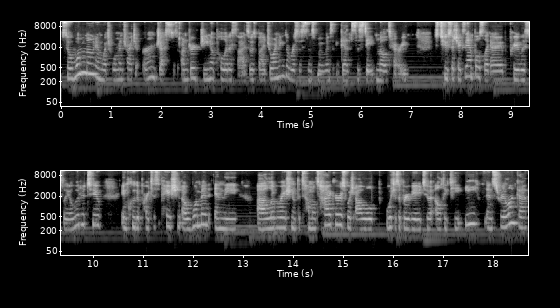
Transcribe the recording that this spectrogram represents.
So, one mode in which women tried to earn justice under GINA politicized was by joining the resistance movements against the state military. Two such examples, like I previously alluded to, include the participation of women in the uh, liberation of the Tamil Tigers, which I will, which is abbreviated to LTTE in Sri Lanka,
